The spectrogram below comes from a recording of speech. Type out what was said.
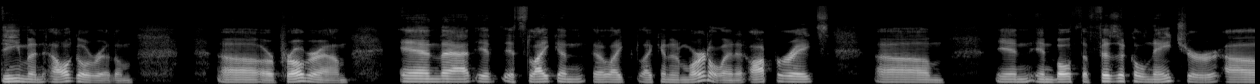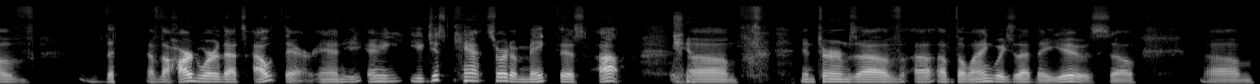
demon algorithm uh, or program. And that it it's like an uh, like like an immortal and it operates um, in in both the physical nature of the of the hardware that's out there and you, I mean, you just can't sort of make this up Yeah. um, in terms of uh, of the language that they use so um,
